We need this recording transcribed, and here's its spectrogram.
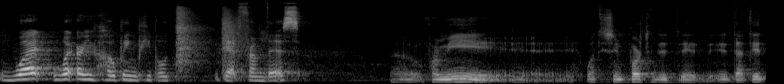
what what are you hoping people get from this? Uh, for me, uh, what is important is that it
